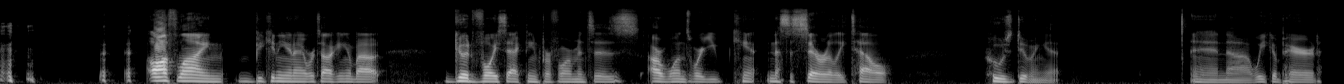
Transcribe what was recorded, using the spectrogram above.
offline. Bekinney and I were talking about good voice acting performances are ones where you can't necessarily tell who's doing it. And uh, we compared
